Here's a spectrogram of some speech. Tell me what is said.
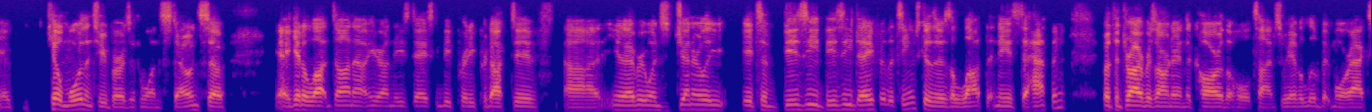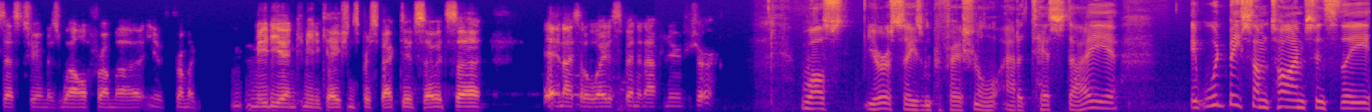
you know, kill more than two birds with one stone. So yeah, get a lot done out here on these days can be pretty productive. Uh, you know, everyone's generally it's a busy, busy day for the teams because there's a lot that needs to happen, but the drivers aren't in the car the whole time, so we have a little bit more access to them as well from a you know from a media and communications perspective. So it's uh yeah, a nice little way to spend an afternoon for sure. Whilst you're a seasoned professional at a test day, it would be some time since the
